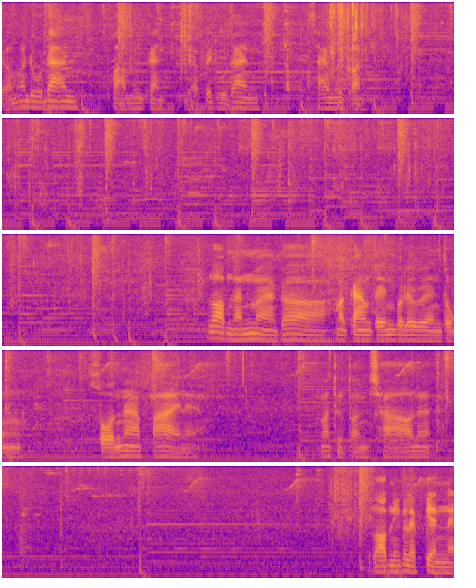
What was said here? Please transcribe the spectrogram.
ดี๋ยวมาดูด้านขวามือกัน เดี๋ยวไปดูด้านซ้ายมือก่อน รอบนั้นมาก็มากางเต็นท์บริเวณตรงโซนหน้าป้ายนะมาถึงตอนเช้านะ รอบนี้ก็เลยเปลี่ยนแน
